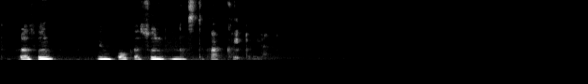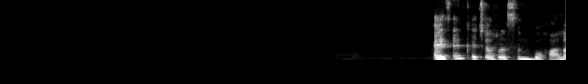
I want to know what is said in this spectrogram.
ትኩረቱን in focus ኡን እናስተካክላለን። አይተን ከጨረስን በኋላ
